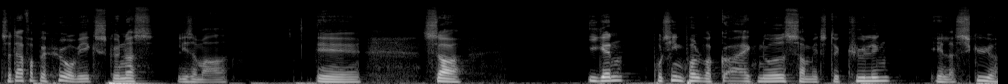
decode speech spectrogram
Så derfor behøver vi ikke skynde os lige så meget. Øh, så igen, proteinpulver gør ikke noget som et stykke kylling eller skyr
